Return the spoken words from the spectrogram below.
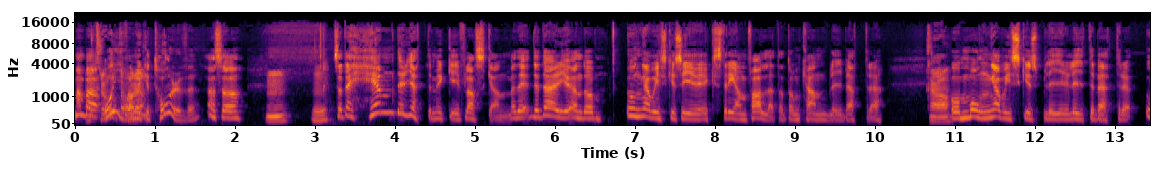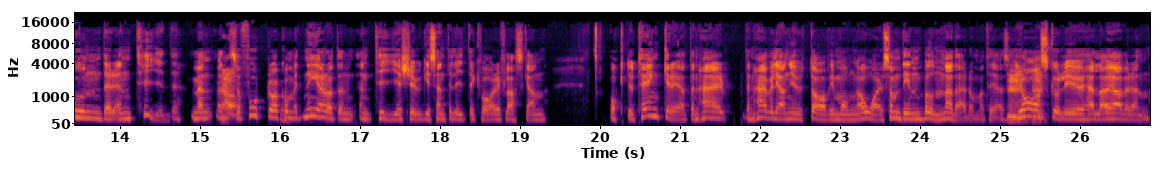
Man bara, oj, vad var mycket torv. Alltså, Mm. så att det händer jättemycket i flaskan. Men det, det där är ju ändå, unga whiskys är ju extremfallet, att de kan bli bättre. Ja. Och många whiskys blir lite bättre under en tid. Men, men Ja. så fort du har kommit neråt en, en 10-20 centiliter kvar i flaskan och du tänker dig att den här, den här vill jag njuta av i många år, som din bunna där då Mattias. Mm, jag mm. skulle ju hälla över den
